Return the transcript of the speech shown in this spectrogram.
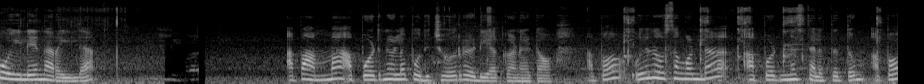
പോയില്ലേന്നറിയില്ല. അപ്പോൾ അമ്മ അപ്പോട്ടിനുള്ള പൊതിച്ചോറ് റെഡിയാക്കുകയാണ് കേട്ടോ. അപ്പോൾ ഒരു ദിവസം കൊണ്ട് അപ്പോട്ടിന് സ്ഥലത്തെത്തും. അപ്പോൾ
